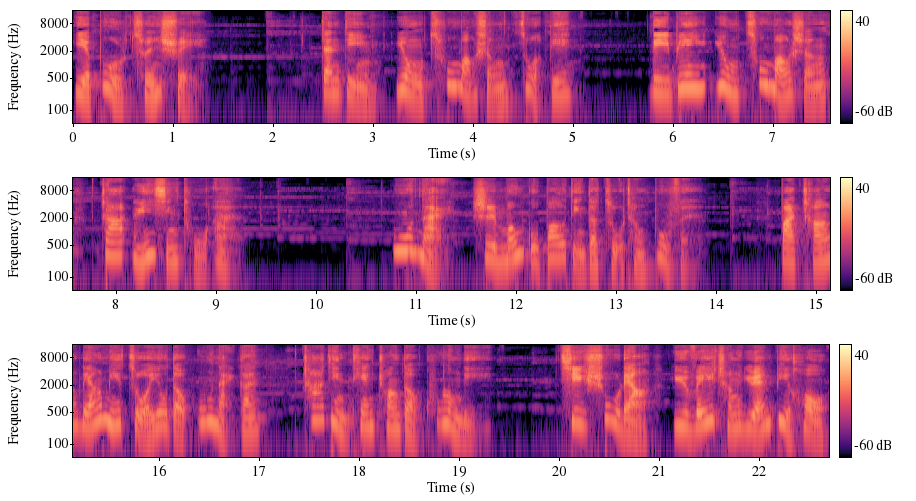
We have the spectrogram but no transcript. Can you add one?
也不存水。粘顶用粗毛绳做边。里边用粗毛绳扎云形图案。乌乃是蒙古包顶的组成部分，把长两米左右的乌乃杆插进天窗的窟窿里，其数量与围成圆壁后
